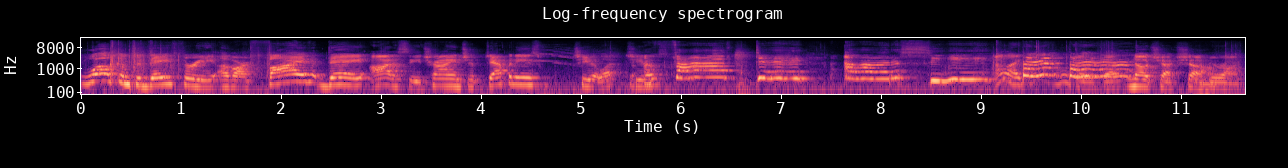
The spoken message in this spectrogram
Welcome to day three of our five-day odyssey trying J- Japanese Cheeto what? Cheetos? Five day odyssey. I like it. I'm okay with that. No, Chuck, shut up. You're wrong.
